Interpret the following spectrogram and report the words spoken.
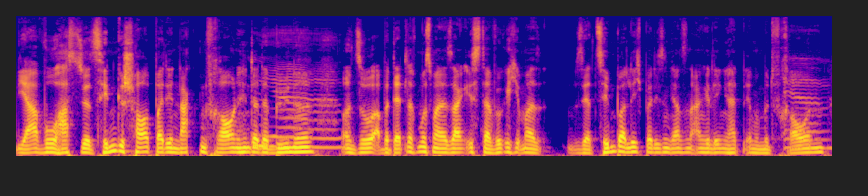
ja, wo hast du jetzt hingeschaut bei den nackten Frauen hinter der yeah. Bühne und so. Aber Detlef, muss man ja sagen, ist da wirklich immer sehr zimperlich bei diesen ganzen Angelegenheiten, immer mit Frauen.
